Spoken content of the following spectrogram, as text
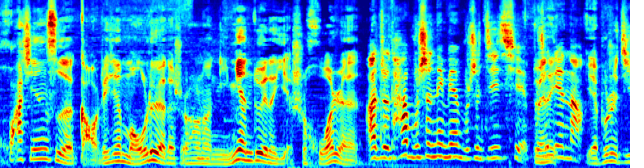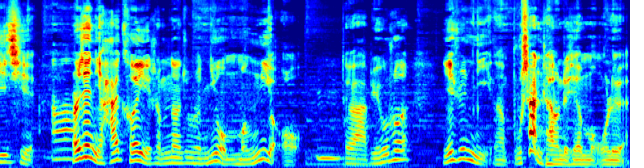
花心思搞这些谋略的时候呢，你面对的也是活人，啊，就他不是那边不是机器，不是电脑也不是机器，啊，而且你还可以什么呢？就是你有盟友，嗯对吧？比如说，也许你呢不擅长这些谋略，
